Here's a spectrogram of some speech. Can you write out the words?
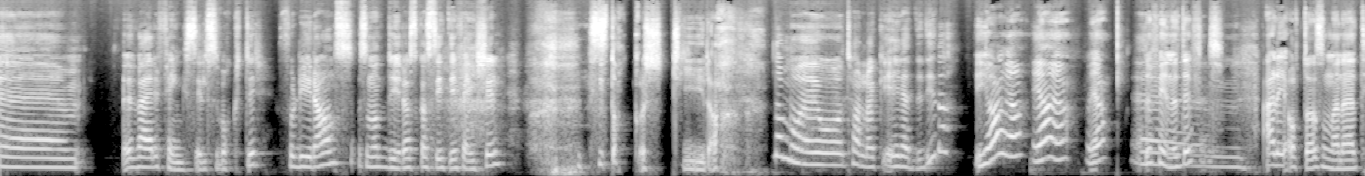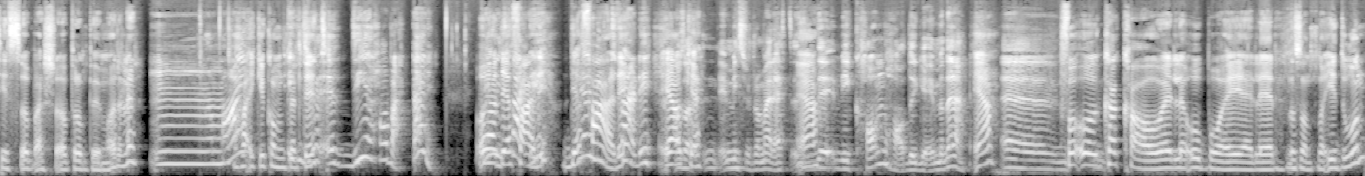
eh, være fengselsvokter for dyra hans, sånn at dyra skal sitte i fengsel. Stakkars dyra. Da må jeg jo Tarlak redde de, da. Ja, ja, ja, ja, ja. Definitivt. Eh, Er de opptatt av sånn tiss og bæsj og prompehumor, eller? Mm, nei. Har ikke kommet helt dit? De har vært der. Oh, ja, de er ferdig. De er ferdig. ferdig. Ja, okay. altså, Misforstå meg rett. Ja. Det, vi kan ha det gøy med det. Ja. Eh, For og kakao eller O'boy eller noe sånt noe i doen,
